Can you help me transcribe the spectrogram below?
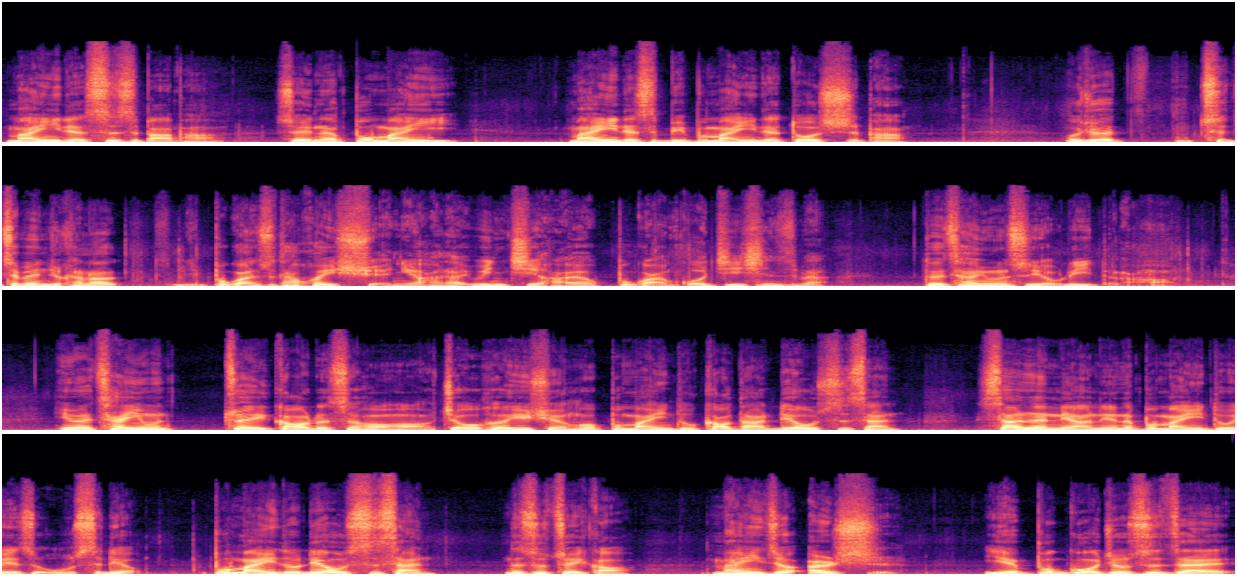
满意的四十八趴。所以呢，不满意满意的是比不满意的多十趴。我觉得这这边你就看到，不管是他会选也好，他运气好也好，不管国际形势怎么样，对蔡英文是有利的了哈。因为蔡英文最高的时候哈，九合一选后不满意度高达六十三，上任两年的不满意度也是五十六。不满意度六十三，那是最高，满意只有二十，也不过就是在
